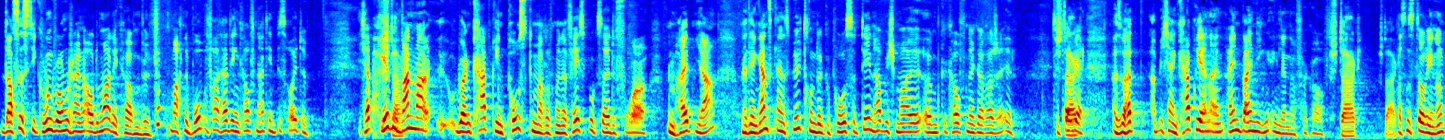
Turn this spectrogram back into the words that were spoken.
das ist die Grund, warum ich eine Automatik haben will. Fupp, macht eine Probefahrt, hat ihn gekauft und hat ihn bis heute. Ich habe irgendwann mal über einen Capri einen Post gemacht auf meiner Facebook-Seite vor einem halben Jahr und hat ein ganz kleines Bild drunter gepostet. Den habe ich mal ähm, gekauft in der Garage 11. Total Stark. geil. Also habe ich einen Capri an einen einbeinigen Engländer verkauft. Stark, stark. Was eine Story, ne?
